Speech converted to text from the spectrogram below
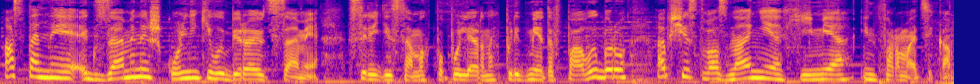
Остальные экзамены школьники выбирают сами. Среди самых популярных предметов по выбору – обществознание, химия, информатика.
